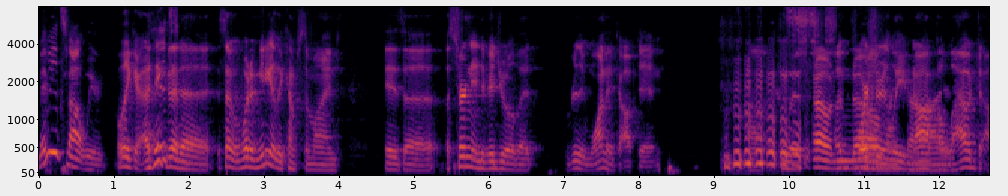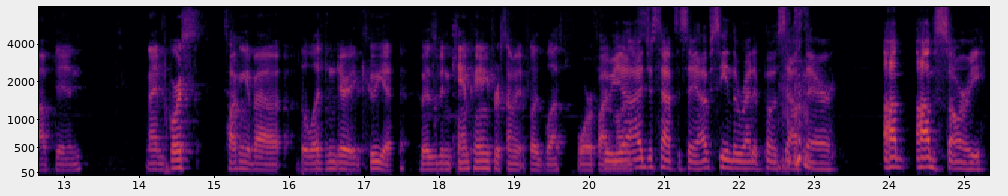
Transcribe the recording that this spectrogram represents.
maybe it's not weird. Like I think It's- that uh so what immediately comes to mind is a a certain individual that really wanted to opt in, uh, who was oh no. unfortunately not allowed to opt in. And I'm of course talking about the legendary Kuya, who has been campaigning for Summit for the last four or five So months. yeah, I just have to say I've seen the Reddit posts out there. I'm I'm sorry.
